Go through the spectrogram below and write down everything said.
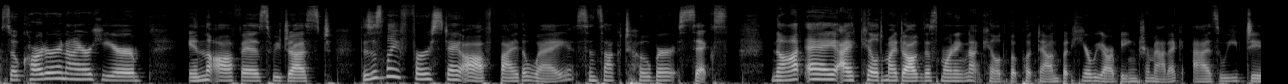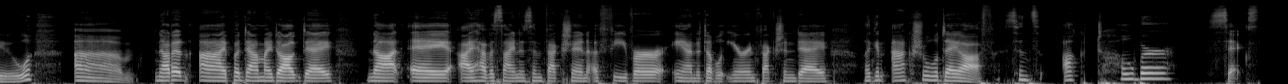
So Carter and I are here in the office. We just, this is my first day off, by the way, since October 6th. Not a, I killed my dog this morning, not killed, but put down, but here we are being dramatic as we do. Um, not an I put down my dog day, not a I have a sinus infection, a fever, and a double ear infection day, like an actual day off since October 6th.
